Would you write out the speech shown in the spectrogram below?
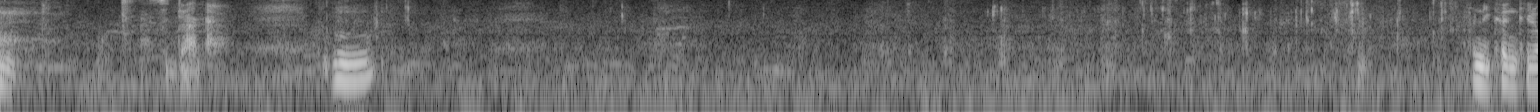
มสุดยอดอืมอันนี้ครึ่งกิโล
